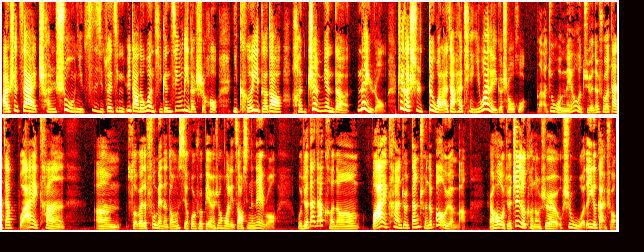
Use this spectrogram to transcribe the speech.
而是在陈述你自己最近遇到的问题跟经历的时候，你可以得到很正面的内容。这个是对我来。讲还挺意外的一个收获的，就我没有觉得说大家不爱看，嗯，所谓的负面的东西，或者说别人生活里糟心的内容。我觉得大家可能不爱看，就是单纯的抱怨吧。然后我觉得这个可能是是我的一个感受，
